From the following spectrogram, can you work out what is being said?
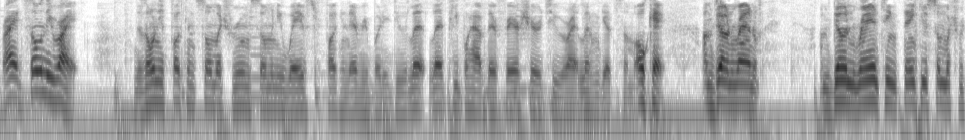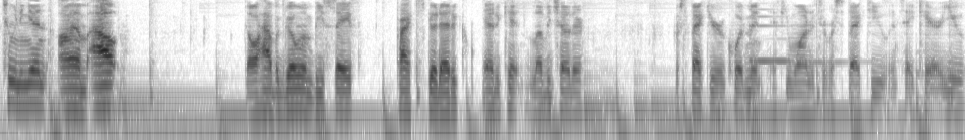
Right? It's only right. There's only fucking so much room, so many waves for fucking everybody, dude. Let let people have their fair share too, right? Let them get some. Okay, I'm done random. I'm done ranting. Thank you so much for tuning in. I am out. Y'all have a good one. Be safe. Practice good etiquette. Love each other respect your equipment if you wanted to respect you and take care of you.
